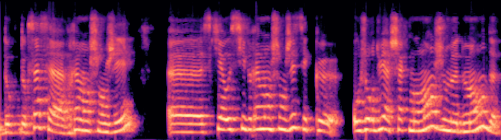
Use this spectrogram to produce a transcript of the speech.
donc, donc ça, ça a vraiment changé. Euh, ce qui a aussi vraiment changé, c'est que aujourd'hui, à chaque moment, je me demande euh,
